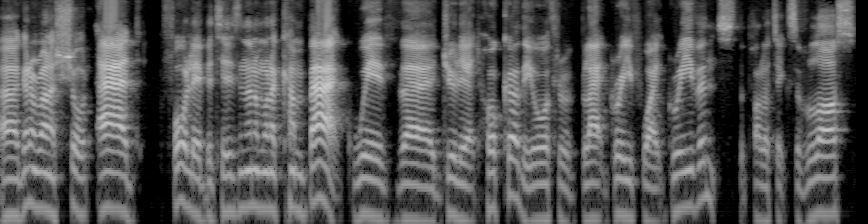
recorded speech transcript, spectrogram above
I'm uh, going to run a short ad for Liberties, and then I want to come back with uh, Juliet Hooker, the author of Black Grief, White Grievance, The Politics of Loss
